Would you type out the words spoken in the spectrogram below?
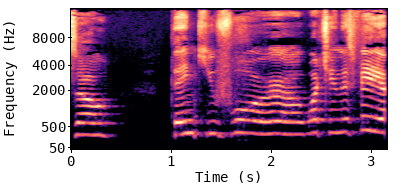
So, thank you for uh, watching this video.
